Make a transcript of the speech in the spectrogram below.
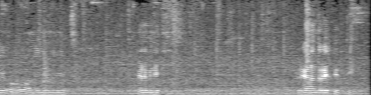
Okay, oh, how many minutes? 10 minutes. 350.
